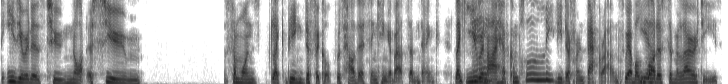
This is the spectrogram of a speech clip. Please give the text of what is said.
the easier it is to not assume someone's like being difficult with how they're thinking about something. Like you and I have completely different backgrounds. We have a Yeah. lot of similarities,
